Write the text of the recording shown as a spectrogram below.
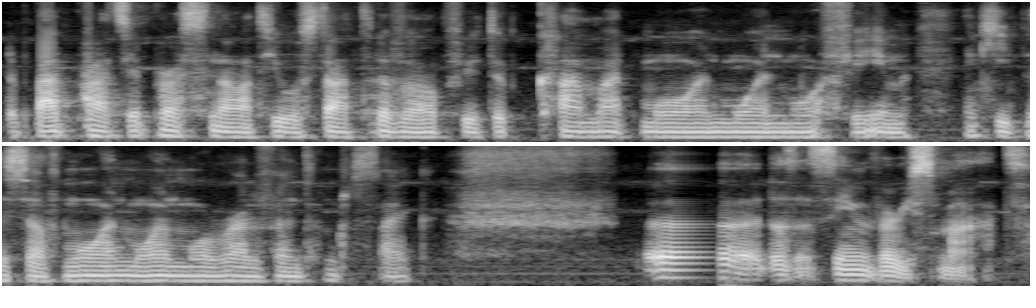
the bad parts of your personality will start to develop for you to climb at more and more and more fame and keep yourself more and more and more relevant. I'm just like, uh, it doesn't seem very smart.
